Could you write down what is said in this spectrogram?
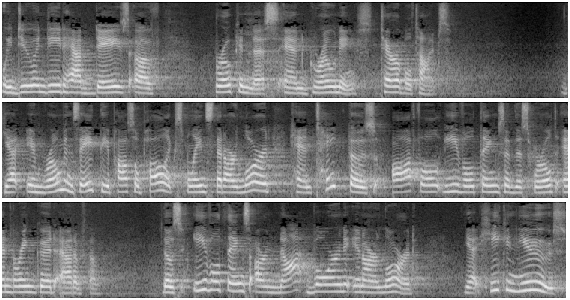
We do indeed have days of brokenness and groanings, terrible times. Yet in Romans 8, the Apostle Paul explains that our Lord can take those awful, evil things of this world and bring good out of them. Those evil things are not born in our Lord, yet He can use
